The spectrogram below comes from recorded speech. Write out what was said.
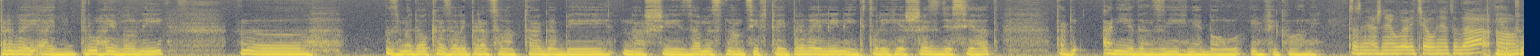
prvej, aj druhej vlny e, sme dokázali pracovať tak, aby naši zamestnanci v tej prvej línii, ktorých je 60, tak ani jeden z nich nebol infikovaný. To znie až neuveriteľne teda. to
